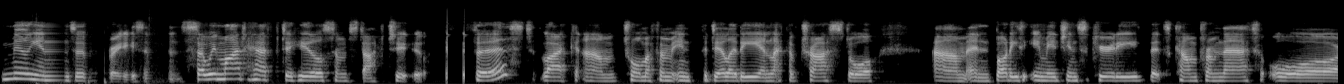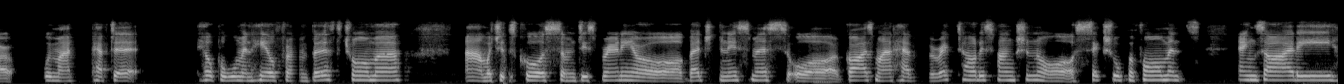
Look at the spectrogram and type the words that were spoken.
millions of reasons. So we might have to heal some stuff too. First, like um, trauma from infidelity and lack of trust, or um, and body image insecurity that's come from that, or we might have to help a woman heal from birth trauma, um, which has caused some dyspareunia or vaginismus, or guys might have erectile dysfunction or sexual performance anxiety,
